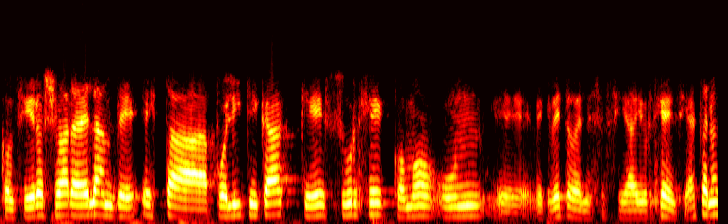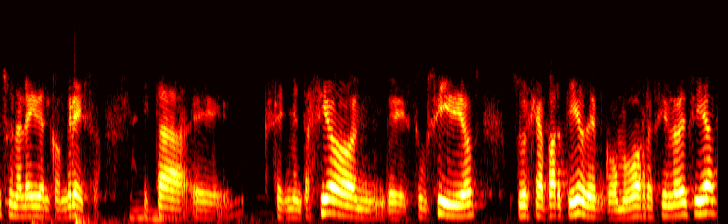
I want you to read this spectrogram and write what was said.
considero llevar adelante esta política que surge como un decreto de necesidad y urgencia. Esta no es una ley del Congreso. Esta segmentación de subsidios surge a partir de, como vos recién lo decías,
